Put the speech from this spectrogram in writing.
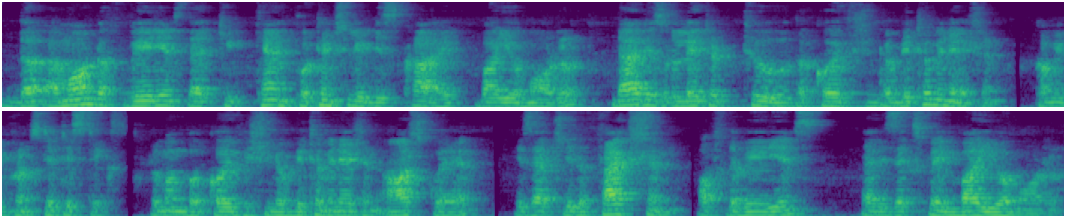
the amount of variance that you can potentially describe by your model, that is related to the coefficient of determination coming from statistics. Remember, coefficient of determination r square is actually the fraction of the variance that is explained by your model.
